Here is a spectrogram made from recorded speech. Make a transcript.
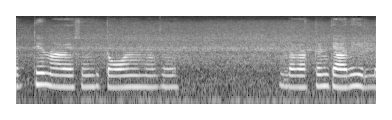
എത്തിയെന്നാണ് കേസ് എനിക്ക് തോന്നുന്നത്. എന്താ കറക്റ്റ് എനിക്കറിയില്ല.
